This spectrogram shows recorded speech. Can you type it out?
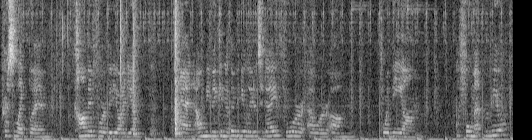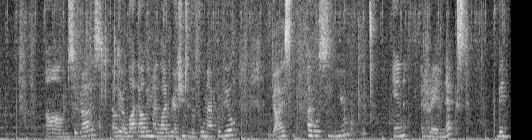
press the like button, comment for a video idea, and I'll be making another video later today for our um for the um full map review. Um, so guys, that'll be a lot. That'll be my live reaction to the full map review. Guys, I will see you in the next video.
